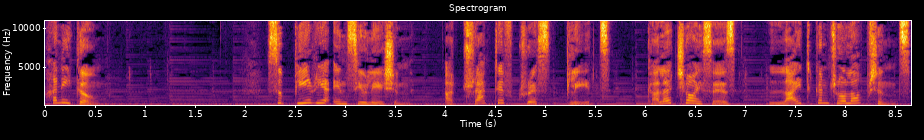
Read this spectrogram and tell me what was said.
Honeycomb Superior insulation, attractive crisp pleats, color choices, light control options.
